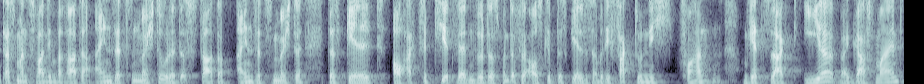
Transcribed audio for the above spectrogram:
dass man zwar den Berater einsetzen möchte oder das Startup einsetzen möchte, das Geld auch akzeptiert werden würde, dass man dafür ausgibt, das Geld ist aber de facto nicht vorhanden. Und jetzt sagt ihr bei GovMind,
